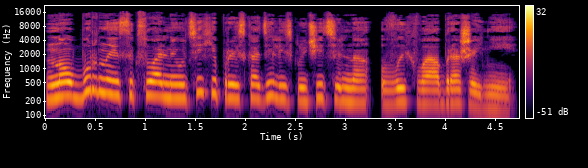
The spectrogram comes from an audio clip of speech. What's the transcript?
Но бурные сексуальные утехи происходили исключительно в их воображении.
